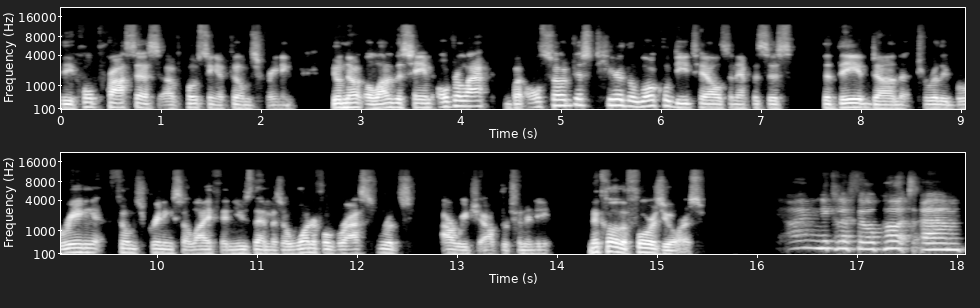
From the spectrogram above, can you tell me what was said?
the whole process of hosting a film screening. You'll note a lot of the same overlap, but also just hear the local details and emphasis that they've done to really bring film screenings to life and use them as a wonderful grassroots outreach opportunity. Nicola, the floor is yours. I'm Nicola Philpott. Um,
